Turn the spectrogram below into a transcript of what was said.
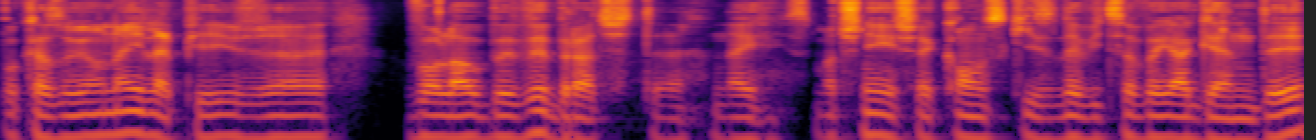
pokazują najlepiej, że wolałby wybrać te najsmaczniejsze kąski z lewicowej agendy,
